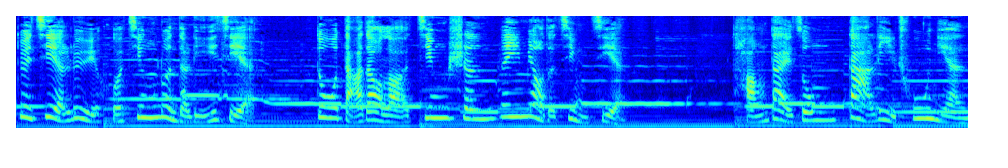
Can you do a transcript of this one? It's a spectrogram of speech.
对戒律和经论的理解都达到了精深微妙的境界。唐代宗大历初年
